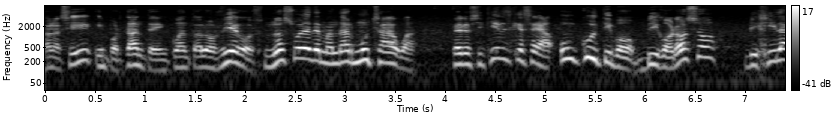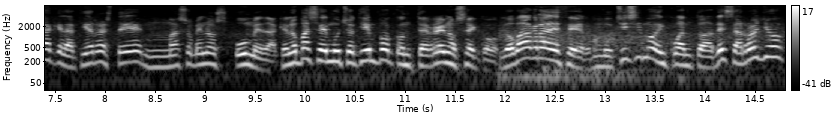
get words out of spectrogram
Aún así, importante, en cuanto a los riegos, no suele demandar mucha agua, pero si quieres que sea un cultivo vigoroso, vigila que la tierra esté más o menos húmeda, que no pase mucho tiempo con terreno seco. Lo va a agradecer muchísimo en cuanto a desarrollo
